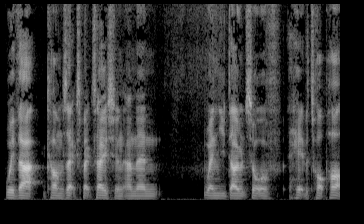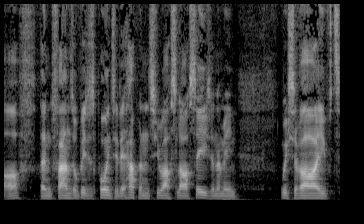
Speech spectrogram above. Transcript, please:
with that comes expectation, and then when you don't sort of hit the top half, then fans will be disappointed. It happened to us last season. I mean, we survived.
